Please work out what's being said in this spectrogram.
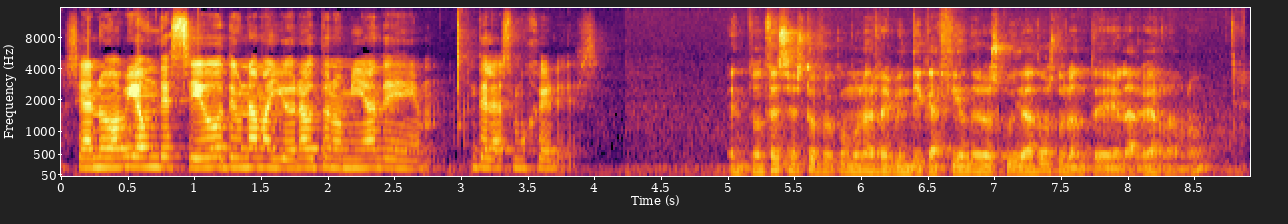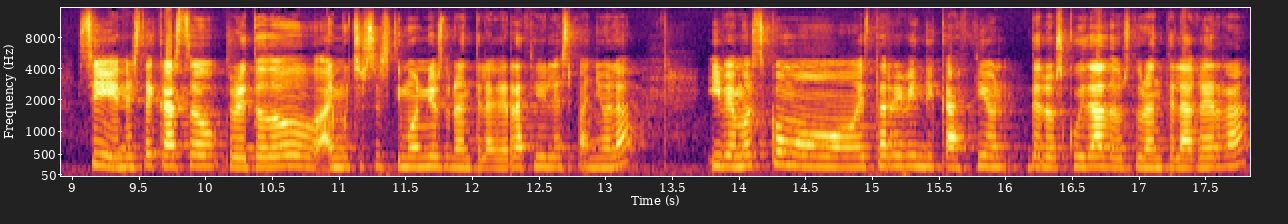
O sea, no había un deseo de una mayor autonomía de, de las mujeres. Entonces esto fue como una reivindicación de los cuidados durante la guerra, ¿no? Sí, en este caso, sobre todo, hay muchos testimonios durante la Guerra Civil Española y vemos como esta reivindicación de los cuidados durante la guerra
